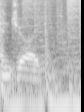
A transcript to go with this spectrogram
Enjoy.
